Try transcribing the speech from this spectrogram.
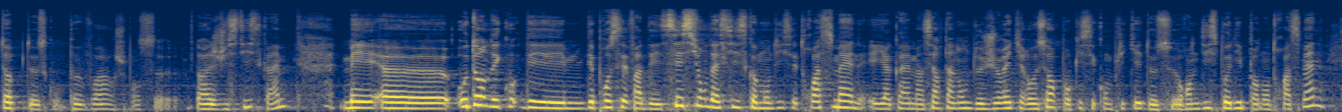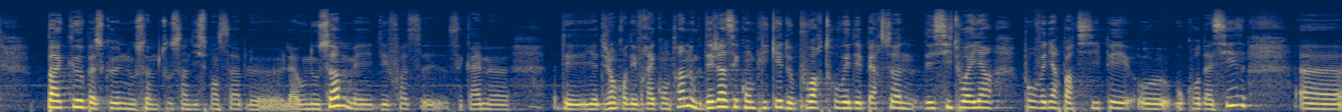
top de ce qu'on peut voir, je pense, dans la justice quand même. Mais euh, autant des, des, des, procès, enfin des sessions d'assises, comme on dit, c'est trois semaines, et il y a quand même un certain nombre de jurés tirés au sort pour qui c'est compliqué de se rendre disponible pendant trois semaines. Pas que parce que nous sommes tous indispensables là où nous sommes, mais des fois c'est quand même il y a des gens qui ont des vraies contraintes. Donc déjà, c'est compliqué de pouvoir trouver des personnes, des citoyens, pour venir participer au, cours d'assises. Euh,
